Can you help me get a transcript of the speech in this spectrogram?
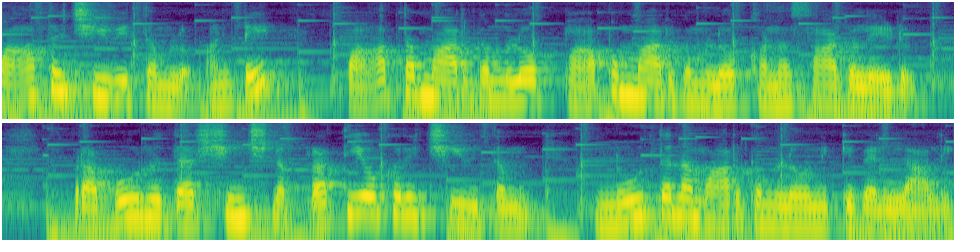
పాత జీవితంలో అంటే పాత మార్గంలో పాప మార్గంలో కొనసాగలేడు. ప్రభువును దర్శించిన ప్రతి ఒక్కరి జీవితం నూతన మార్గంలోనికి వెళ్ళాలి.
